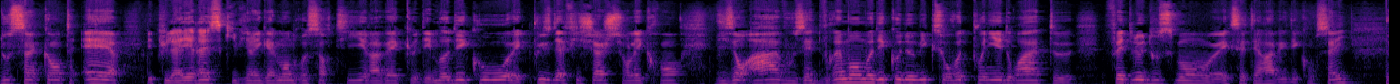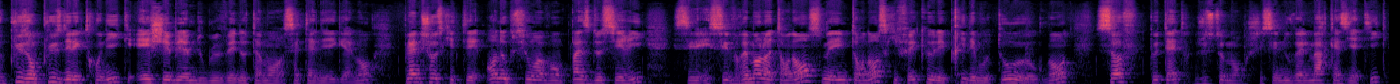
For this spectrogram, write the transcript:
1250R et puis la RS qui vient également de ressortir avec des modes éco, avec plus d'affichage sur l'écran, disant ah vous êtes vraiment en mode économique sur votre poignée droite, euh, faites-le doucement, euh, etc. avec des conseils. De plus en plus d'électronique et chez BMW notamment cette année également, plein de choses qui étaient en option avant passent de série. C'est vraiment la tendance, mais une tendance qui fait que les prix des motos euh, augmentent, sauf peut-être justement chez ces nouvelles marques asiatiques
